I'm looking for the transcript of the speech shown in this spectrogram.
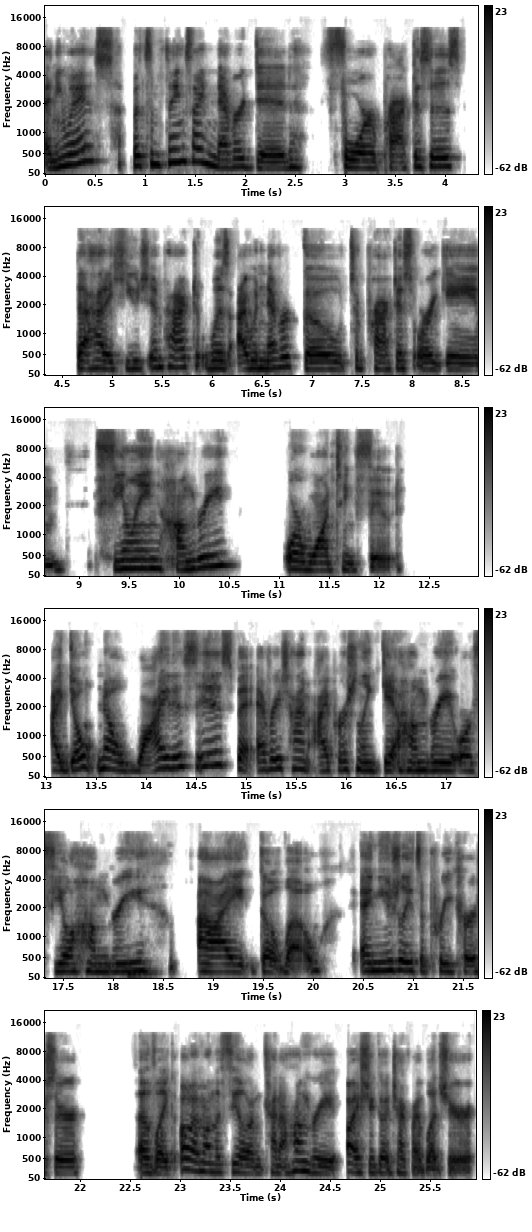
anyways. But some things I never did for practices that had a huge impact was I would never go to practice or a game feeling hungry or wanting food. I don't know why this is, but every time I personally get hungry or feel hungry, mm-hmm. I go low. And usually it's a precursor of like, oh, I'm on the field, I'm kind of hungry. Oh, I should go check my blood sugar.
